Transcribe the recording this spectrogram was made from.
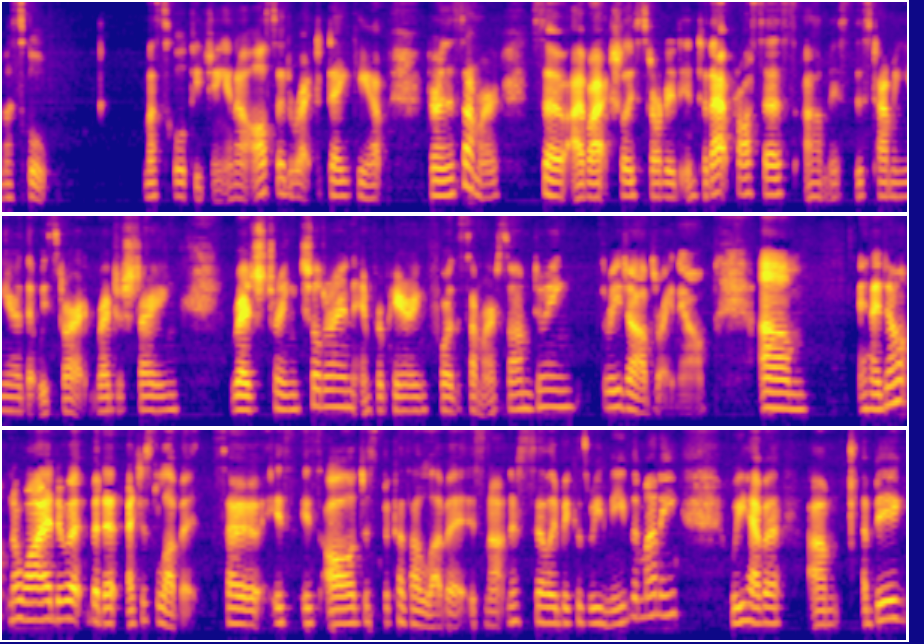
my school my school teaching and I also direct a day camp during the summer. So I've actually started into that process. Um, it's this time of year that we start registering registering children and preparing for the summer. So I'm doing three jobs right now. Um, and I don't know why I do it, but it, I just love it. So it's, it's all just because I love it. It's not necessarily because we need the money. We have a, um, a big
